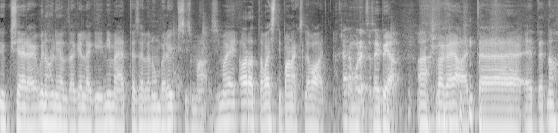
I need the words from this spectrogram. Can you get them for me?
üks järje või noh, nii-öelda kellegi nime ette selle number üks, siis ma, siis ma arvatavasti paneks Levadia. ära muretse, sa ei pea ah,. väga hea, et, äh, et, et noh,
